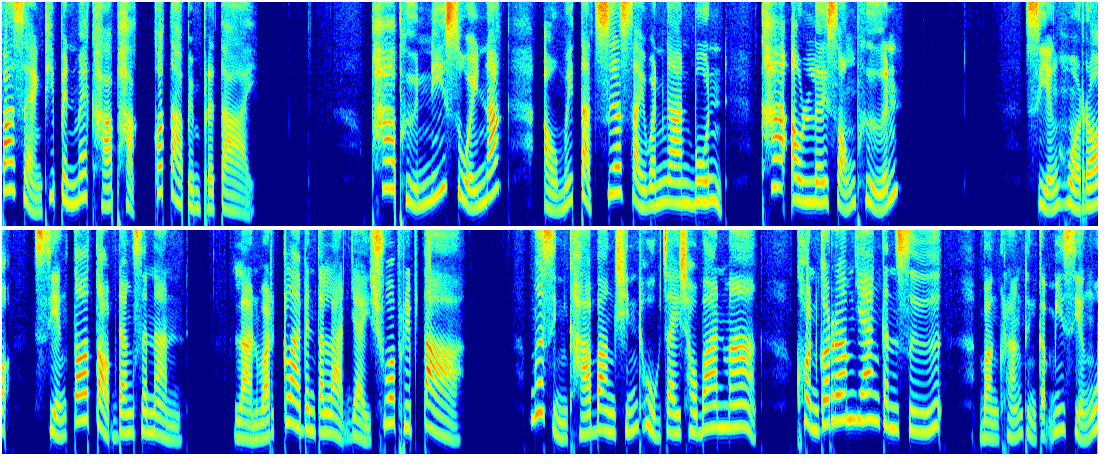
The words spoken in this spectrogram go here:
ป้าแสงที่เป็นแม่ค้าผักก็ตาเป็นประตาย ผ้าผืนนี้สวยนัก เอาไม่ตัดเสื้อใส่วันงานบุญ ข้าเอาเลยสองผืน เสียงหัวเราะ เสียงต้อตอบดังสนั่น ลานวัดกลายเป็นตลาดใหญ่ชั่วพริบตา เมื่อสินค้าบางชิ้นถูกใจชาวบ้านมาก คนก็เริ่มแย่งกันซื้อ บางครั้งถึงกับมีเสียงโว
